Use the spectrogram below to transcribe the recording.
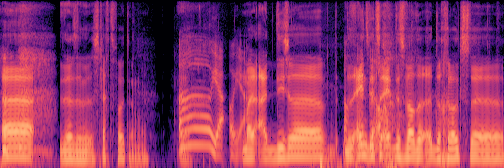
ja. Eh, dat is een slechte foto. Maar, Oh ja, oh ja. maar eh, die is, eh, Oh, een, dit, is, wel. dit is wel de, de grootste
